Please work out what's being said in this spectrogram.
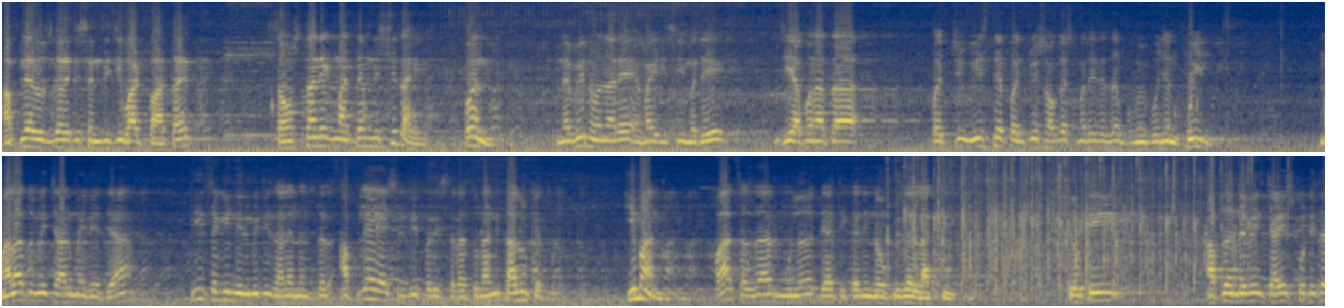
आपल्या रोजगाराची संधीची वाट पाहत आहेत संस्थान एक माध्यम निश्चित आहे. पण नवीन होणाऱ्या एम आय डी सीमध्ये जी आपण आता पंचवीस वीस ते पंचवीस ऑगस्टमध्ये त्याचं भूमिपूजन होईल मला तुम्ही चार महिने द्या. ती सगळी निर्मिती झाल्यानंतर आपल्या या शिर्डी परिसरातून आणि तालुक्यातून किमान पाच हजार मुलं त्या ठिकाणी नोकरीला लागतील. शेवटी आपलं नवीन चाळीस कोटीचं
